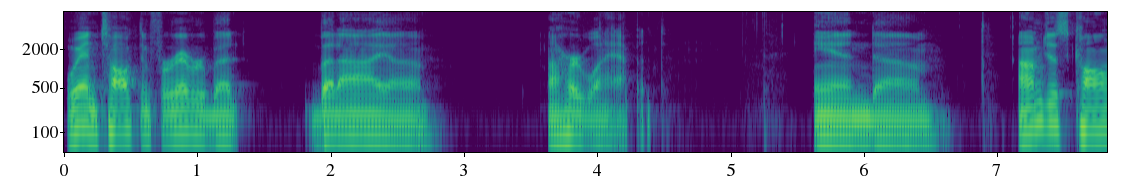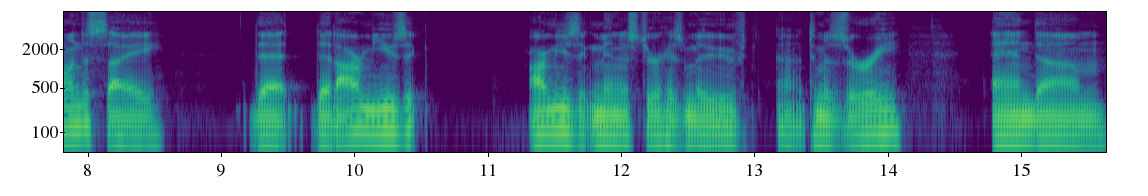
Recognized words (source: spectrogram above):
we hadn't talked in forever, but but I uh, I heard what happened, and um, I'm just calling to say that that our music our music minister has moved uh, to Missouri, and um,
